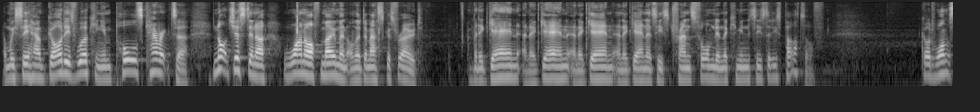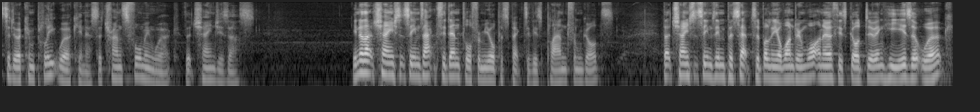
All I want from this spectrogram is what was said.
And we see how God is working in Paul's character, not just in a one off moment on the Damascus Road, but again and again and again and again as he's transformed in the communities that he's part of. God wants to do a complete work in us, a transforming work that changes us. You know that change that seems accidental from your perspective is planned from God's? That change that seems imperceptible and you're wondering, what on earth is God doing? He is at work.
